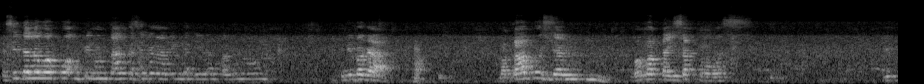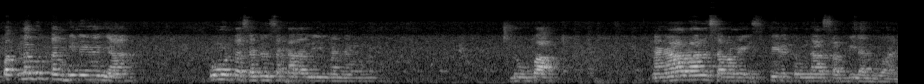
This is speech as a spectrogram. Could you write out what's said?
Kasi dalawa po ang pinuntahan kasi ng ating dakilang Panginoon. Hindi ba? Matapos siyang mamatay sa krus, yung paglagot ng hininga niya, pumunta siya dun sa kalaliman ng lupa. Nangaral sa mga espiritong nasa bilangguan.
